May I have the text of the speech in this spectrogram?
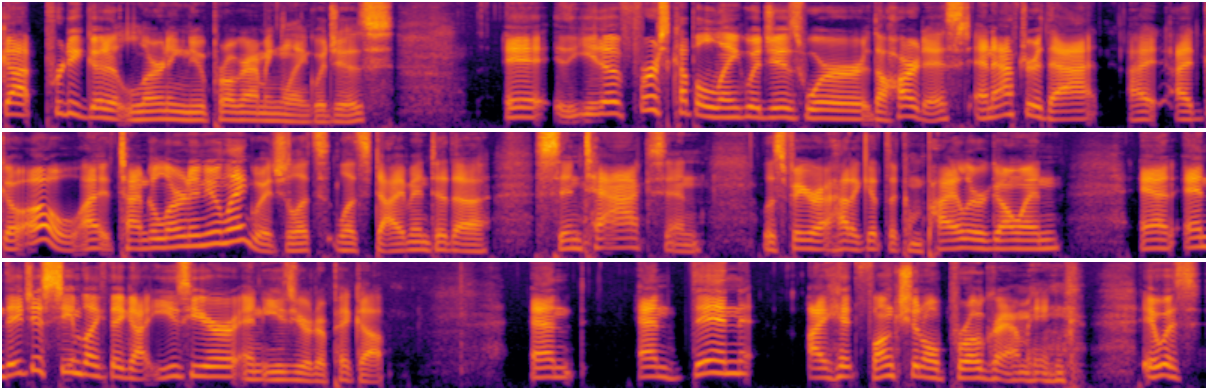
got pretty good at learning new programming languages. It, you know, first couple languages were the hardest, and after that, I, would go, "Oh, I, time to learn a new language. Let's let's dive into the syntax and let's figure out how to get the compiler going." And and they just seemed like they got easier and easier to pick up. And and then I hit functional programming. It was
